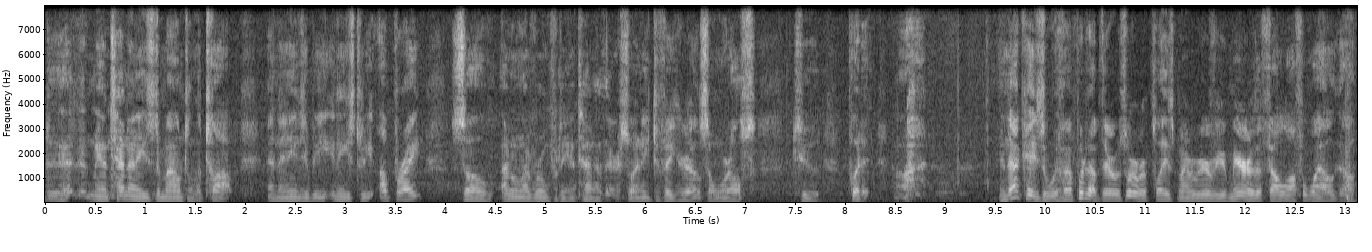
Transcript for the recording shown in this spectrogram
the, antenna needs to mount on the top, and they need to be it needs to be upright. So I don't have room for the antenna there, so I need to figure out somewhere else to put it. Uh, in that case, if I put it up there, it would sort of replace my rear view mirror that fell off a while ago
